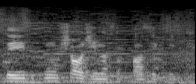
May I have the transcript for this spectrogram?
ter ido com um Shaojin nessa fase aqui.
